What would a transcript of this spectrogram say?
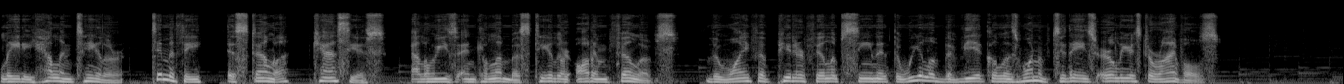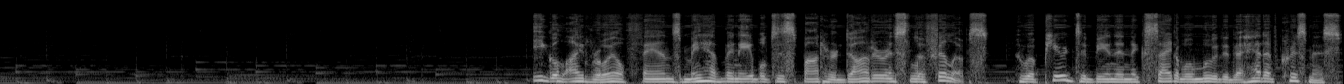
Lady Helen Taylor, Timothy, Estella, Cassius, Eloise and Columbus Taylor Autumn Phillips, the wife of Peter Phillips seen at the wheel of the vehicle is one of today's earliest arrivals. Eagle-eyed royal fans may have been able to spot her daughter Isla Phillips, who appeared to be in an excitable mood ahead of Christmas.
